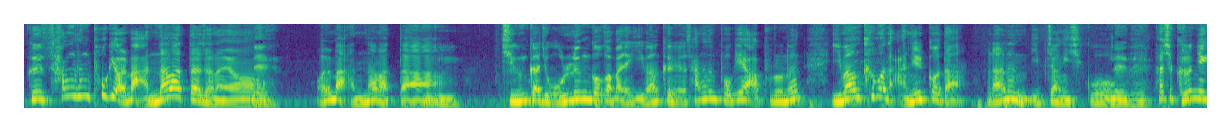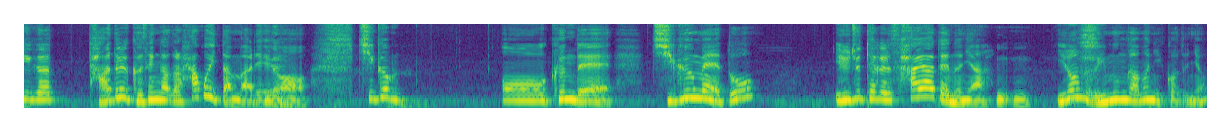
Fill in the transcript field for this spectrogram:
그 상승폭이 얼마 안 남았다잖아요. 네. 얼마 안 남았다. 음. 지금까지 오른 거가 만약 이만큼이면 상승폭이 앞으로는 이만큼은 아닐 거다라는 입장이시고 네네. 사실 그런 얘기가 다들 그 생각을 하고 있단 말이에요. 네. 지금 어 근데 지금에도 1주택을 사야 되느냐 음, 음. 이런 의문감은 있거든요.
